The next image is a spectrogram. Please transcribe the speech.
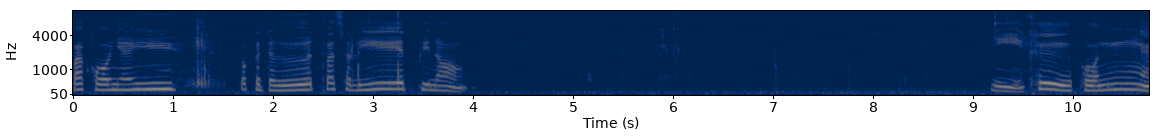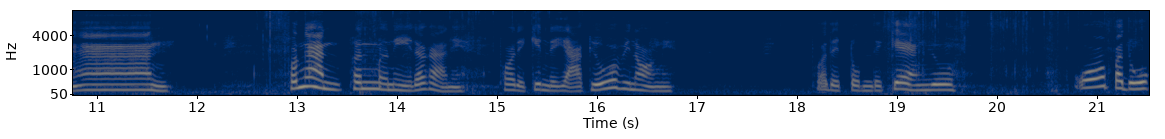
ปลาคอใหญ่ปลากระเดิดปลาสลิดพี่น้องนี่คือผลงาน ผลงานเพิ่นมือนีแล้วค่ะนี่พอได้กินได้อยากอยู่พี่น้องนี่พอได้ต้มได้แกงอยู่ โอ้ปลาดุก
